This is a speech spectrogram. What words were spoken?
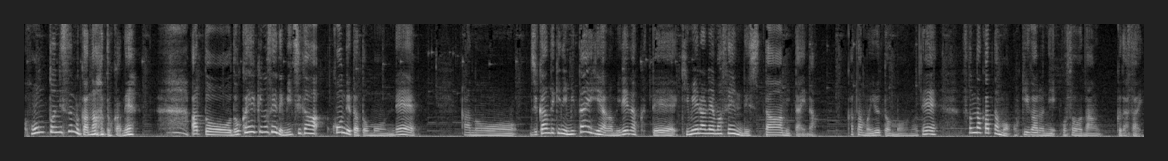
本当に住むかなとかね。あとどっか行きのせいで道が混んでたと思うんであの時間的に見たい部屋が見れなくて決められませんでしたみたいな方もいると思うのでそんな方もお気軽にご相談ください。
